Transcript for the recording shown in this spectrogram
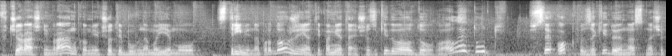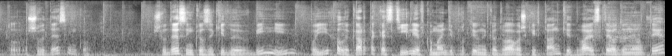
вчорашнім ранком, якщо ти був на моєму стрімі на продовження, ти пам'ятаєш, що закидувало довго. Але тут все ок, закидує нас, начебто, швидесенько. Швидесенько закидує в бій і поїхали. Карта Кастілія в команді противника два важких танки, 2 СТ-1 ЛТ.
